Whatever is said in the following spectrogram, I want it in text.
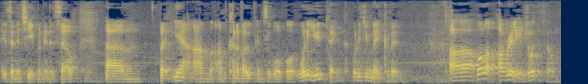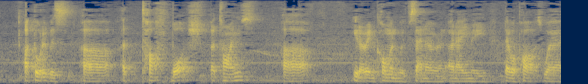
is an achievement in itself. Um, but yeah, I'm I'm kind of open to what, what what do you think? What did you make of it? Uh, well, I really enjoyed the film. I thought it was uh, a tough watch at times. Uh, you know, in common with Senna and, and Amy, there were parts where,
